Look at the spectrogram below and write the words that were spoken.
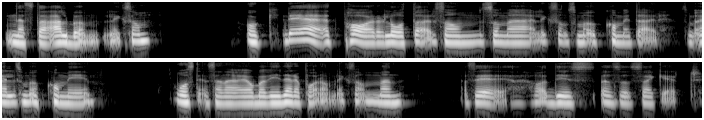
nästa album liksom. Och det är ett par låtar som, som, är liksom, som har uppkommit där. Som, eller som har uppkommit i Austin sen när jag jobbar vidare på dem. Liksom. Men alltså, jag hade ju alltså, säkert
